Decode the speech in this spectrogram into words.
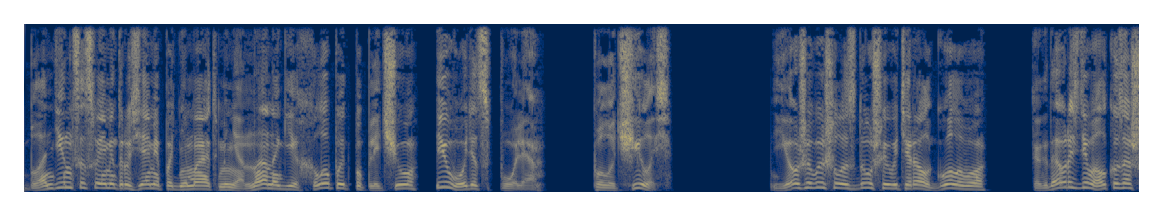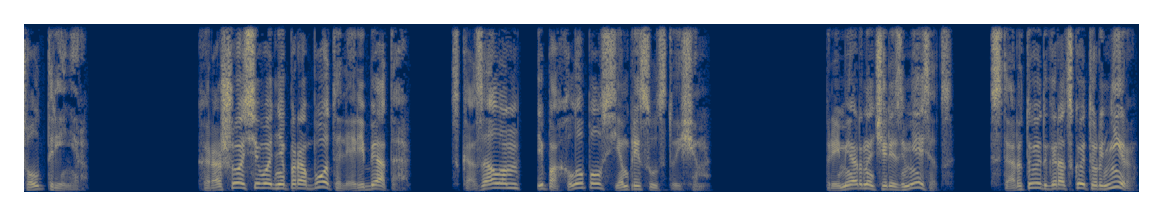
Блондин со своими друзьями поднимают меня на ноги, хлопают по плечу и уводят с поля. Получилось. Я уже вышел из душа и вытирал голову, когда в раздевалку зашел тренер. «Хорошо сегодня поработали, ребята», — сказал он и похлопал всем присутствующим. «Примерно через месяц стартует городской турнир.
